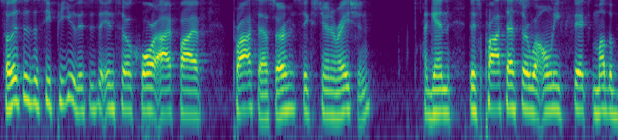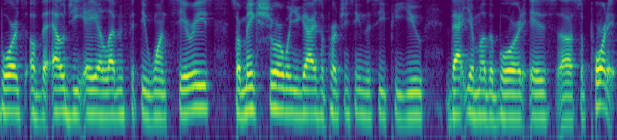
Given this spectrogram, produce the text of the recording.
So this is the CPU. This is the Intel Core i5 processor, sixth generation. Again, this processor will only fit motherboards of the LGA 1151 series. So make sure when you guys are purchasing the CPU that your motherboard is uh, supported.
